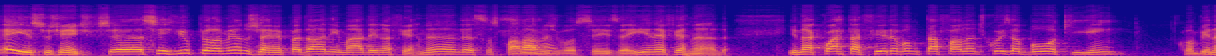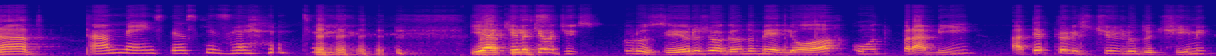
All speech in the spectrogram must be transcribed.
É isso, gente. É, serviu pelo menos, Jaime, para dar uma animada aí na Fernanda, essas palavras de vocês aí, né, Fernanda? E na quarta-feira vamos estar tá falando de coisa boa aqui, hein? Combinado? Amém, se Deus quiser. e aquilo que eu disse, Cruzeiro jogando melhor para mim, até pelo estilo do time,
